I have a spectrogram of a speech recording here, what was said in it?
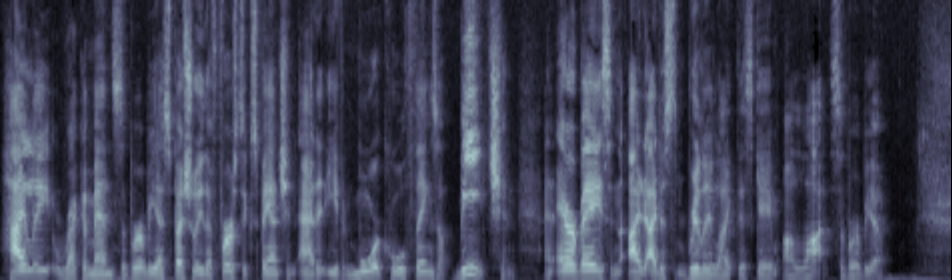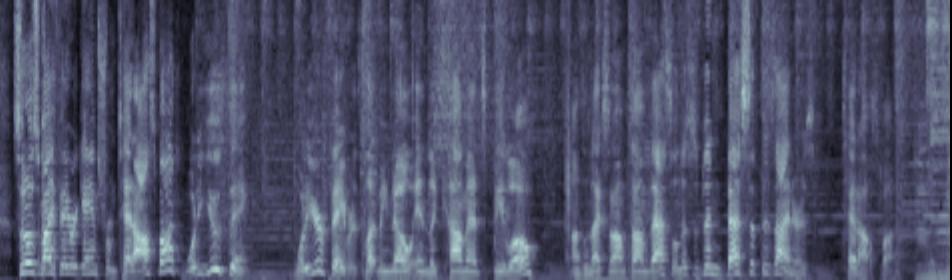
Highly recommend Suburbia, especially the first expansion added even more cool things, a beach and an airbase, and I, I just really like this game a lot, Suburbia. So those are my favorite games from Ted Alspach. What do you think? What are your favorites? Let me know in the comments below. Until next time, I'm Tom Vasel, and this has been Best of Designers, Ted Alspach.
